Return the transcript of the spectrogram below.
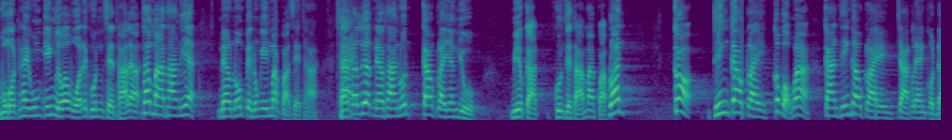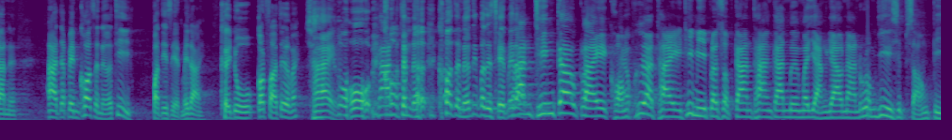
โหวตให้อุ้งอิง หรือว่าโหวตให้คุณเศรษฐาแล้วถ้ามาทางเนี้ยแนวโน้มเป็นอุ้งอิงมากกว่าเศรษฐาใช่ แต่ถ้าเลือกแนวทางนู้นก้าวไกลยังอยู่ มีโอกาสคุณเศรษฐามากกว่า เพราะฉะนั้นก็ทิ้งก้าวไกลก็บอกว่าการทิ้งก้าวไกลจากแรงกดดันเนี่ยอาจจะเป็นข้อเสนอที่ปฏิเสธไม่ได้ เคยดู Godfather ไหมใช่ โอ้โหการ ข้อเสนอข้อเสนอที่ปฏิเสธไม่ได้ การทิ้งก้าวไกลของเพื่อไทยที่มีประสบการณ์ทางการเมืองมาอย่างยาวนานร่วม 22 ปี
